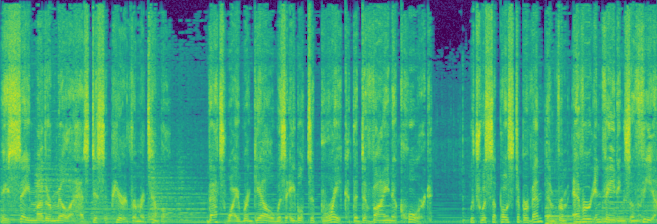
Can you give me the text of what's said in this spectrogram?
They say Mother Mila has disappeared from her temple. That's why Rigel was able to break the Divine Accord, which was supposed to prevent them from ever invading Zofia.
